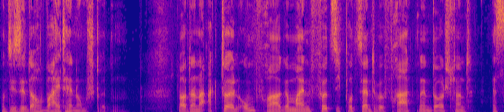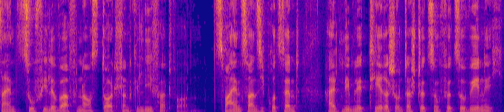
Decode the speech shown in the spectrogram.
und sie sind auch weiterhin umstritten. Laut einer aktuellen Umfrage meinen 40 Prozent der Befragten in Deutschland, es seien zu viele Waffen aus Deutschland geliefert worden. 22 Prozent halten die militärische Unterstützung für zu wenig,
